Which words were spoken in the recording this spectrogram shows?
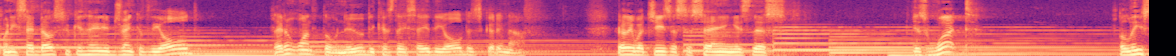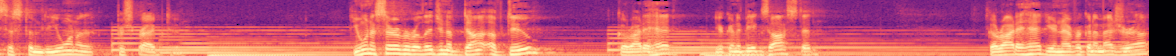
When he said, Those who continue to drink of the old, they don't want the new because they say the old is good enough. Really, what Jesus is saying is this is what belief system do you want to prescribe to? You want to serve a religion of do, of do? Go right ahead. You're going to be exhausted. Go right ahead. You're never going to measure up.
